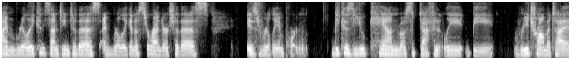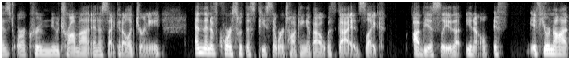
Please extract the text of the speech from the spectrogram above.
I'm really consenting to this, I'm really going to surrender to this is really important because you can most definitely be re-traumatized or accrue new trauma in a psychedelic journey. And then of course with this piece that we're talking about with guides like obviously that you know if if you're not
